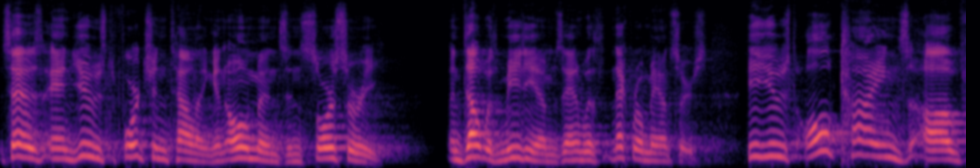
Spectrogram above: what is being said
It says, and used fortune telling and omens and sorcery, and dealt with mediums and with necromancers. He used all kinds of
